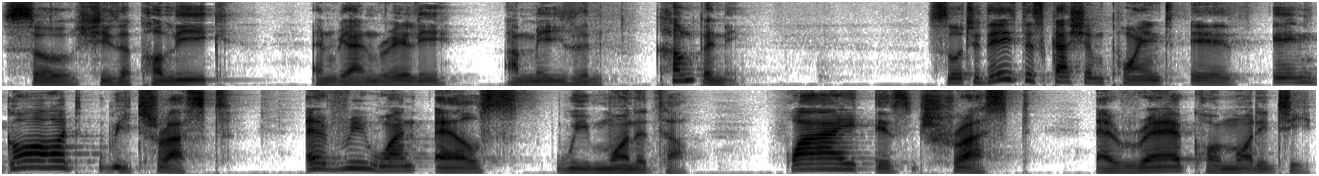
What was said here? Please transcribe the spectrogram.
So she's a colleague, and we are in really amazing company. So today's discussion point is In God we trust, everyone else we monitor. Why is trust a rare commodity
